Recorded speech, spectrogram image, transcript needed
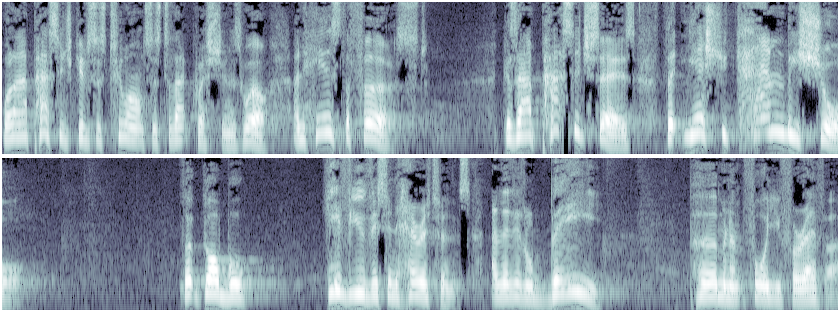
Well, our passage gives us two answers to that question as well. And here's the first. Because our passage says that yes, you can be sure that God will give you this inheritance and that it'll be permanent for you forever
